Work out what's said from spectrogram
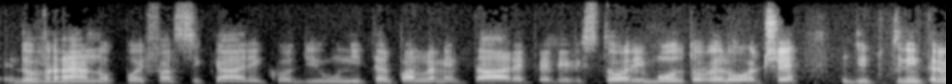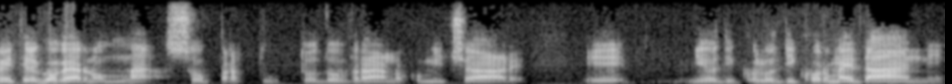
e dovranno poi farsi carico di un iter parlamentare per i ristori molto veloce e di tutti gli interventi del governo, ma soprattutto dovranno cominciare, e io dico, lo dico ormai da anni,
